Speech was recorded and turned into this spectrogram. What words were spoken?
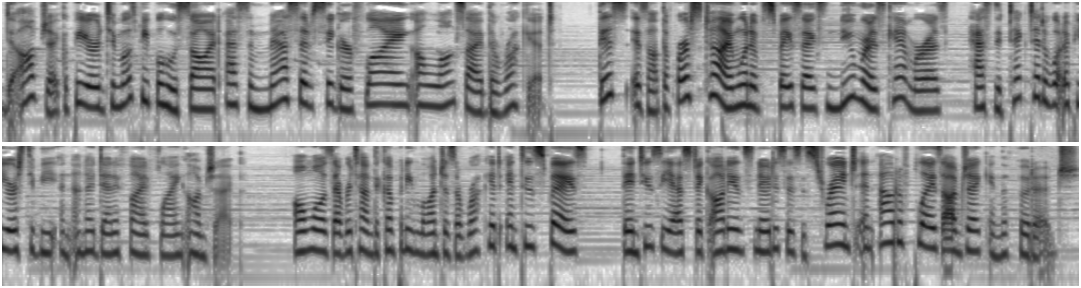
The object appeared to most people who saw it as a massive cigar flying alongside the rocket. This is not the first time one of SpaceX's numerous cameras has detected what appears to be an unidentified flying object. Almost every time the company launches a rocket into space, the enthusiastic audience notices a strange and out-of-place object in the footage.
